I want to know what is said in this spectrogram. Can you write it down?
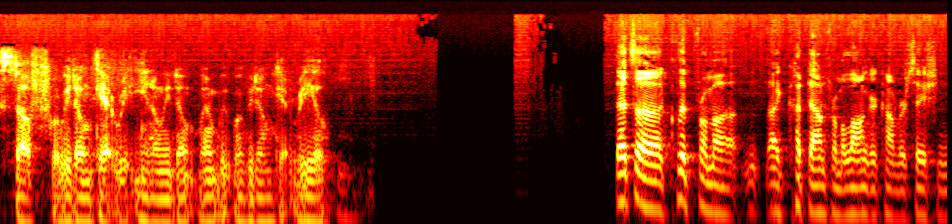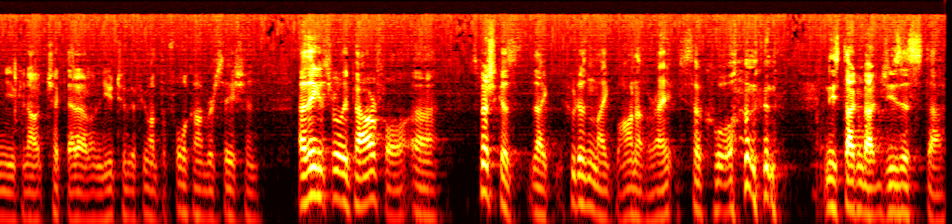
stuff where we don't get, re- you know, we don't where we, where we don't get real. That's a clip from a I cut down from a longer conversation. You can check that out on YouTube if you want the full conversation. I think it's really powerful, uh, especially because like who doesn't like Bono, right? So cool, and he's talking about Jesus stuff.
